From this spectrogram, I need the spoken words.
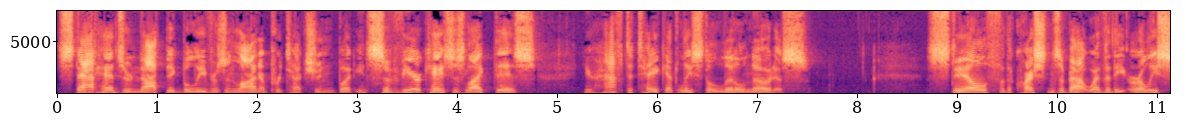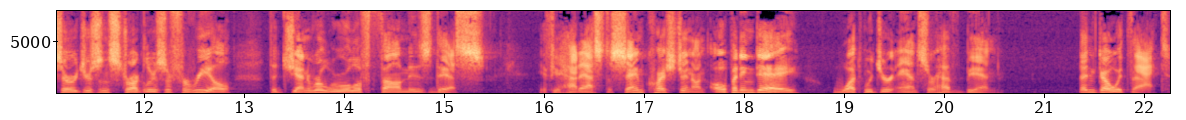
Stat heads are not big believers in lineup protection, but in severe cases like this, you have to take at least a little notice. Still, for the questions about whether the early surgers and strugglers are for real, the general rule of thumb is this. If you had asked the same question on opening day, what would your answer have been? Then go with that.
